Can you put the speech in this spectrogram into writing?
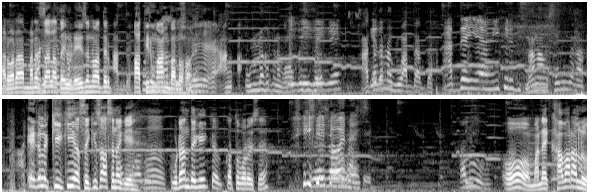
আর ওরা মানে জ্বালাতাই উঠে এই জন্য ওদের পাতির মান ভালো হয়। তো এগুলো কি কি আছে? কিছু আছে নাকি? হ্যাঁ। উঠান থেকে কত বড় হয়েছে আলু। ও মানে খাবার আলু?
